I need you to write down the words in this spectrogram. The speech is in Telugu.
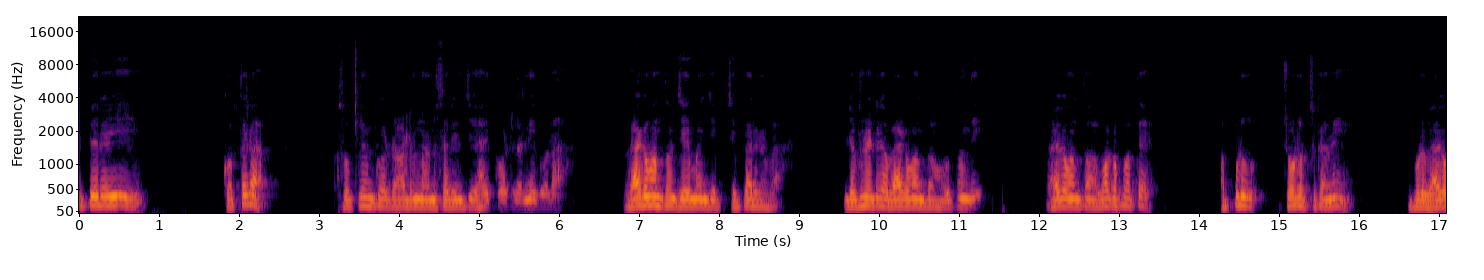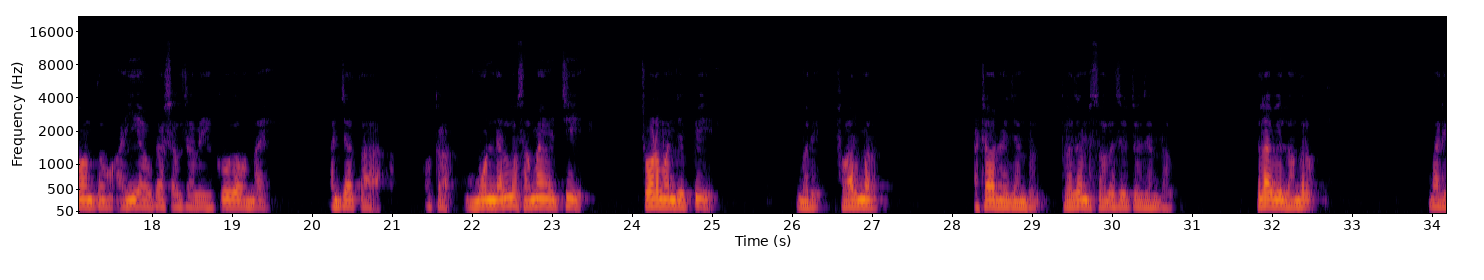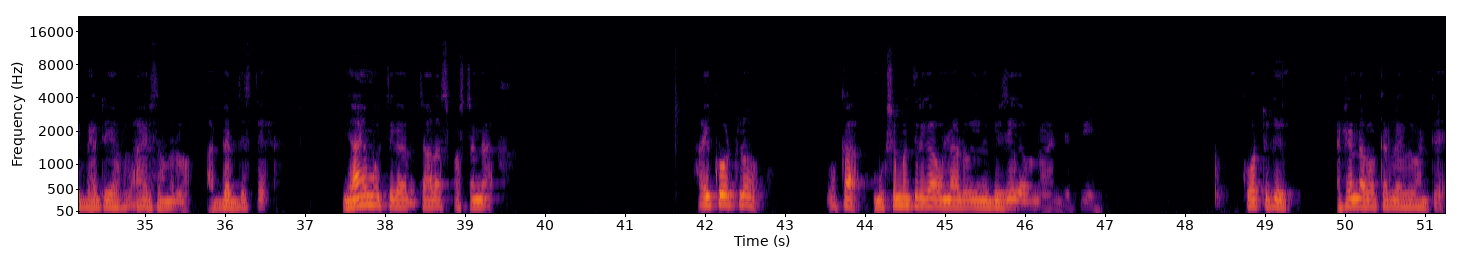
అపీర్ అయ్యి కొత్తగా సుప్రీంకోర్టు ఆర్డర్ను అనుసరించి హైకోర్టులన్నీ కూడా వేగవంతం చేయమని చెప్పి చెప్పారు కదా. డెఫినెట్గా వేగవంతం అవుతుంది. వేగవంతం అవ్వకపోతే అప్పుడు చూడొచ్చు కానీ ఇప్పుడు వేగవంతం అయ్యే అవకాశాలు చాలా ఎక్కువగా ఉన్నాయి. అంచేత ఒక మూడు నెలలు సమయం ఇచ్చి చూడమని చెప్పి మరి former attorney general present solicitor general ఇలా వీళ్ళందరూ మరి బ్యాటరీ ఆఫ్ లాయర్స్ అందరూ అభ్యర్థిస్తే న్యాయమూర్తి గారు చాలా స్పష్టంగా హైకోర్టులో ఒక ముఖ్యమంత్రిగా ఉన్నాడు ఈయన బిజీగా ఉన్నాడని చెప్పి కోర్టుకి అటెండ్ అవ్వక్కర్లేదు అంటే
